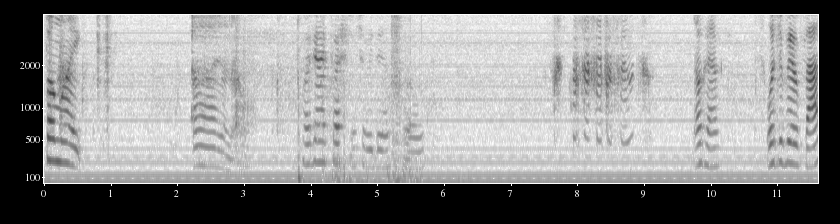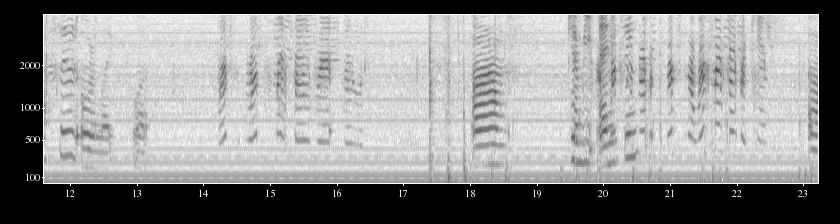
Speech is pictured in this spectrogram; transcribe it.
from like I don't know. What kind of question should we do, Rose? what's our favorite foods? Okay. What's your favorite fast food or like what? What's what's my favorite food? Um, can be What's anything. favorite- What's, no, what's my favorite candy? Oh,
